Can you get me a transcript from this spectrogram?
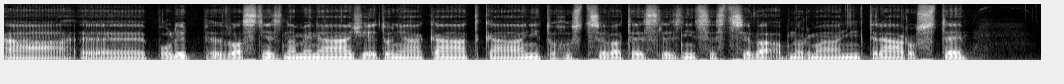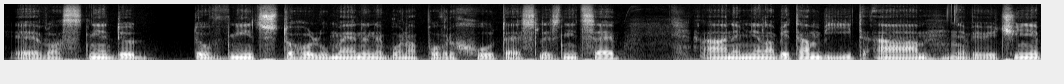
A e, polip vlastně znamená, že je to nějaká tkáň toho střeva, té sliznice střeva abnormální, která roste e, vlastně do, dovnitř toho lumen nebo na povrchu té sliznice a neměla by tam být a ve většině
